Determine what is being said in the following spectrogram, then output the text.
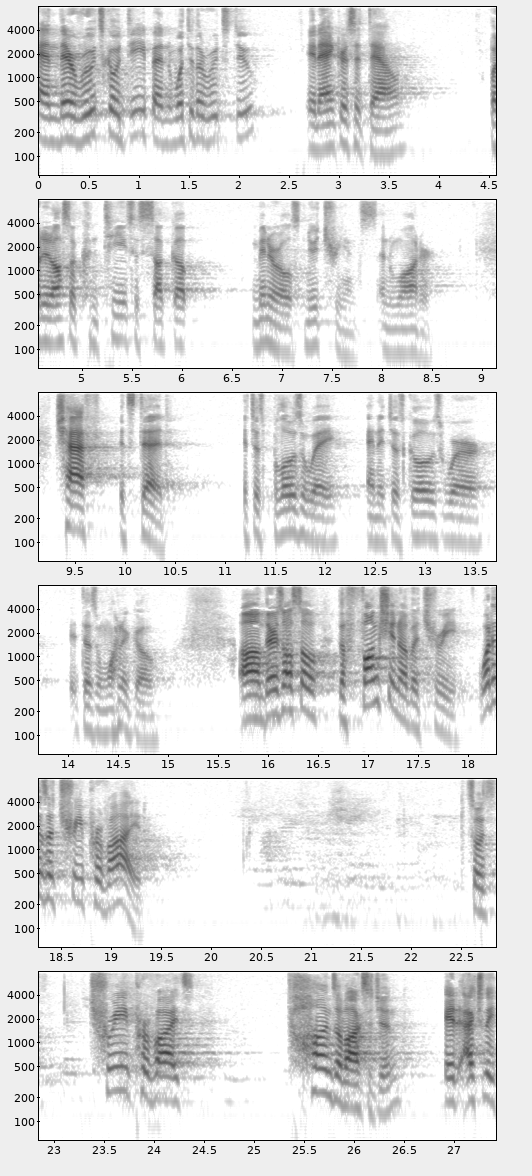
and their roots go deep, and what do the roots do? It anchors it down, but it also continues to suck up minerals, nutrients, and water. Chaff, it's dead. It just blows away and it just goes where it doesn't want to go. Um, there's also the function of a tree. What does a tree provide? So, tree provides tons of oxygen. It actually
